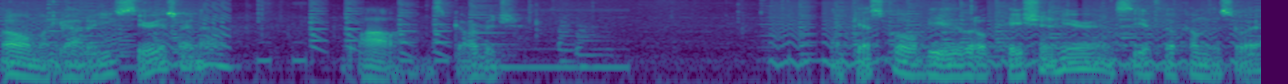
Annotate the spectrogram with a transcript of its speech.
Oh my god, are you serious right now? Wow, it's garbage. I guess we'll be a little patient here and see if they'll come this way.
